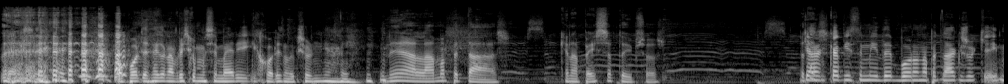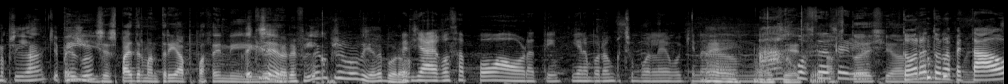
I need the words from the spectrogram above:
Οπότε θέλω να βρίσκομαι σε μέρη χωρίς να το ξέρουν οι άλλοι. Ναι, αλλά άμα πετάς και να πέσεις από το ύψος. Και αν κάποια στιγμή δεν μπορώ να πετάξω και είμαι ψηλά και παίζω. Είσαι Spider-Man 3 που παθαίνει. Δεν ξέρω, ρε φίλε, έχω ψυχοφοβία, δεν μπορώ. Παιδιά, εγώ θα πω αόρατη για να μπορώ να κουτσομπολεύω και να. Ναι, έτσι, Αχ, έτσι. αυτό Αυτό θέλει. έχει άλλο. Τώρα το να πετάω.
